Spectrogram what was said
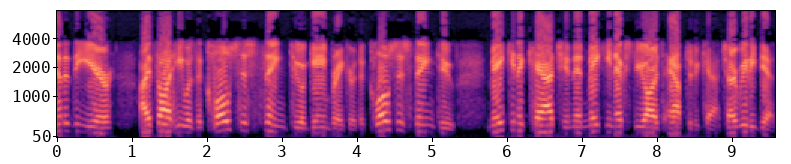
end of the year, I thought he was the closest thing to a game breaker, the closest thing to making a catch and then making extra yards after the catch. I really did.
